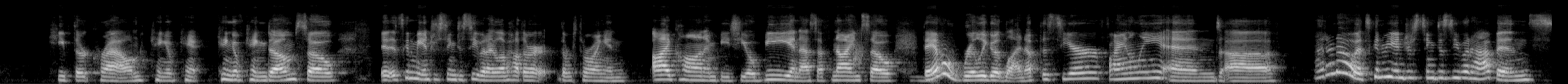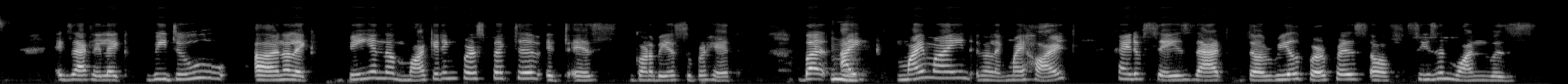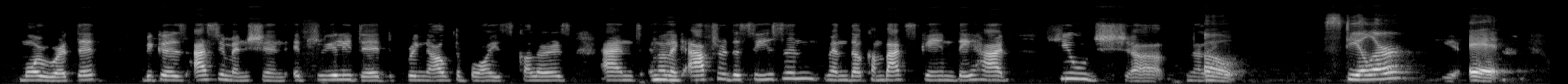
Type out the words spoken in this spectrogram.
keep their crown king of king of kingdom. So it's going to be interesting to see, but I love how they're they're throwing in iKON and BTOB and SF9. So they have a really good lineup this year finally and uh I don't know, it's going to be interesting to see what happens exactly like we do uh you know like being in the marketing perspective it is gonna be a super hit but mm-hmm. i my mind you know like my heart kind of says that the real purpose of season one was more worth it because as you mentioned it really did bring out the boys colors and you know mm-hmm. like after the season when the comebacks came they had huge uh, you know, like, oh Stealer yeah. it.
